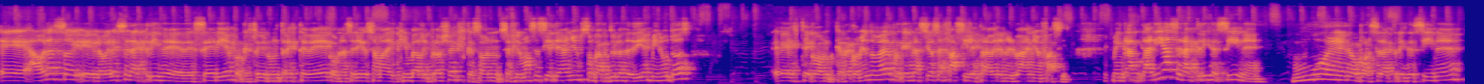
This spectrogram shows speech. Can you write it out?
Eh, ahora soy, eh, logré ser actriz de, de serie porque estoy en un 3TV con una serie que se llama The Kimberly Project, que son, se filmó hace 7 años, son capítulos de 10 minutos, este, con, que recomiendo ver porque es graciosa, es fácil, es para ver en el baño, es fácil. Me encantaría ser actriz de cine. Muero por ser actriz de cine.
